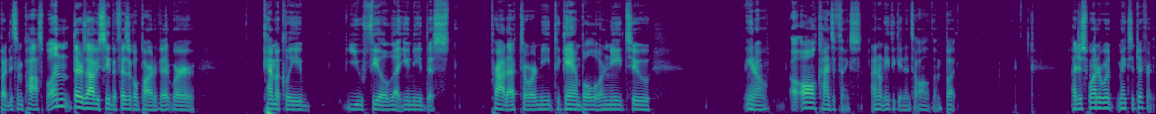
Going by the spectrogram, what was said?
but it's impossible. And there's obviously the physical part of it where chemically you feel that you need this product or need to gamble or need to you know all kinds of things. I don't need to get into all of them, but I just wonder what makes it different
